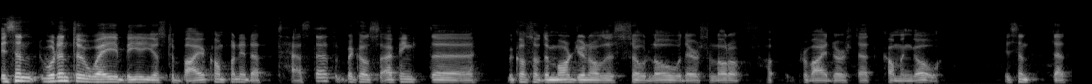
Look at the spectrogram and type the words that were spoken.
Isn't wouldn't the way be just to buy a company that has that? Because I think the because of the marginal is so low, there's a lot of providers that come and go. Isn't that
